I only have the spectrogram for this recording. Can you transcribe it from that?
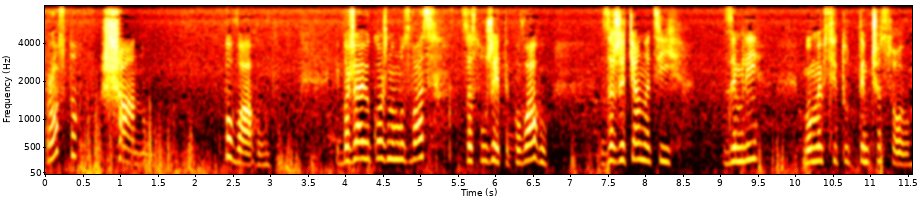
Просто шану, повагу. І бажаю кожному з вас заслужити повагу за життя на цій землі, бо ми всі тут тимчасово.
